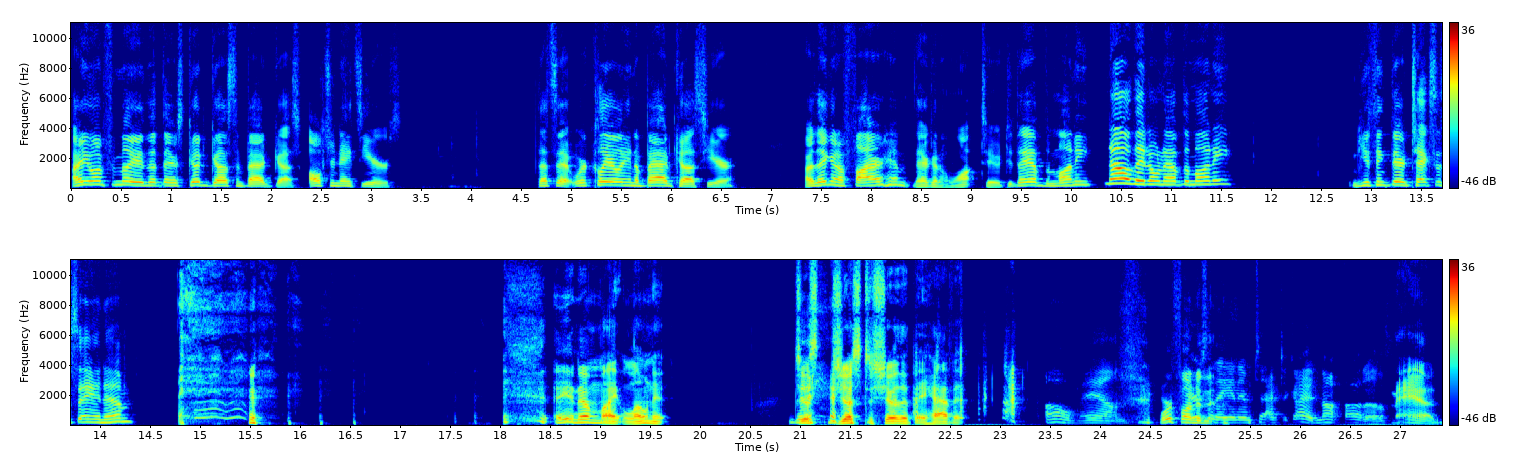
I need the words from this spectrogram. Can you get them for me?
Are you unfamiliar that there's good Gus and bad Gus? Alternates years. That's it. We're clearly in a bad Gus here. Are they going to fire him? They're going to want to. Do they have the money? No, they don't have the money. You think they're Texas A&M? A and M might loan it just just to show that they have it. Oh man, We're funded. there's an A and M tactic I had not thought of. Man,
